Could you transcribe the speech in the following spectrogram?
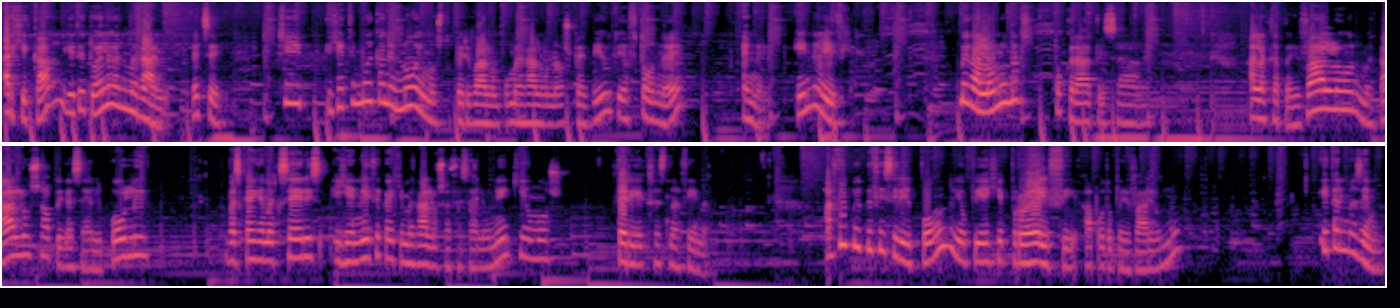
Αρχικά γιατί το έλεγαν μεγάλοι, έτσι. Και γιατί μου έκανε νόημα στο περιβάλλον που μεγάλωνα ως παιδί ότι αυτό ναι, ε ναι, είναι αλήθεια. Μεγαλώνοντας το κράτησα. Άλλαξα περιβάλλον, μεγάλωσα, πήγα σε άλλη πόλη. Βασικά για να ξέρεις, γεννήθηκα και μεγάλωσα Θεσσαλονίκη, όμως τέριαξα στην Αθήνα. Αυτή η πεποίθηση λοιπόν, η οποία είχε προέλθει από το περιβάλλον μου, ήταν μαζί μου.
